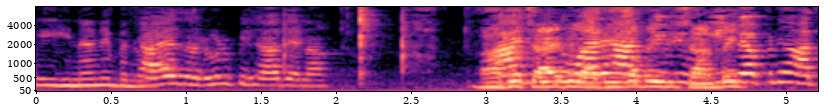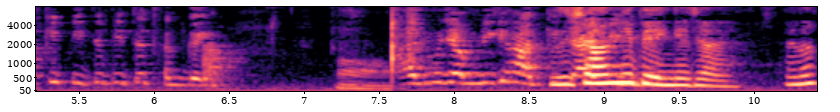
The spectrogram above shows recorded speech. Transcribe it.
ये हिना ने बनाया चाय ज़रूर पिला देना। हाँ आज चाय तुम्हारे हाथ की पीऊँगी। मैं अपने हाथ की पीते पीते थक गई। हाँ। आज मुझे अम्मी के हाथ की चाय निशान नहीं पियेंगे चाय है ना?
